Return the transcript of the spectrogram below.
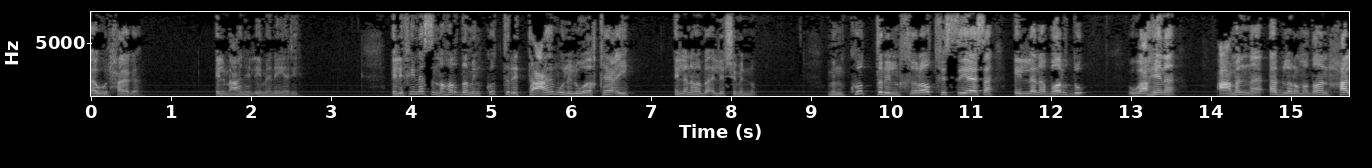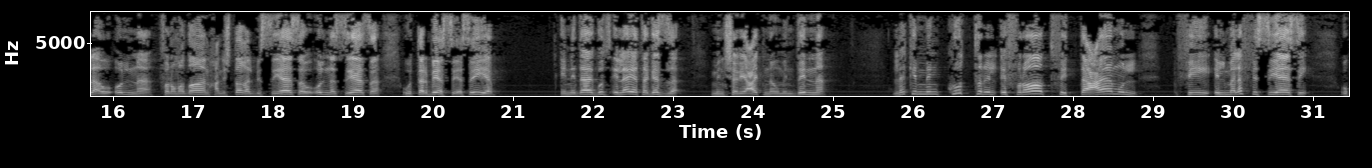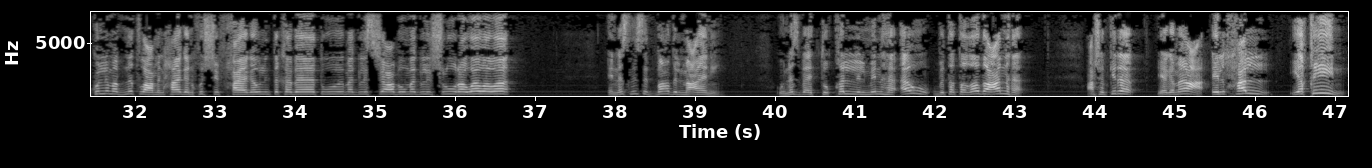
أول حاجة المعاني الإيمانية دي. اللي في ناس النهاردة من كتر التعامل الواقعي اللي أنا ما بقللش منه من كتر الانخراط في السياسة اللي أنا برضو وهنا عملنا قبل رمضان حلقة وقلنا في رمضان هنشتغل بالسياسة وقلنا السياسة والتربية السياسية إن ده جزء لا يتجزأ من شريعتنا ومن ديننا لكن من كتر الإفراط في التعامل في الملف السياسي وكل ما بنطلع من حاجة نخش في حاجة والانتخابات ومجلس شعب ومجلس شورى و و و الناس نسيت بعض المعاني. والناس بقت تقلل منها أو بتتغاضى عنها. عشان كده يا جماعة الحل يقين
